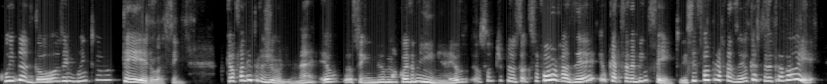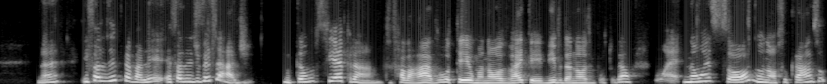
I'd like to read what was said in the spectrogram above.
cuidadoso e muito inteiro, assim. Porque eu falei para o Júlio, né? Eu, assim, uma coisa minha, eu, eu sou tipo pessoa que se for fazer, eu quero fazer bem feito. E se for para fazer, eu quero fazer para valer, né? E fazer para valer é fazer de verdade. Então, se é para falar, ah, vou ter uma nós, vai ter livro da nós em Portugal, não é, não é só, no nosso caso,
